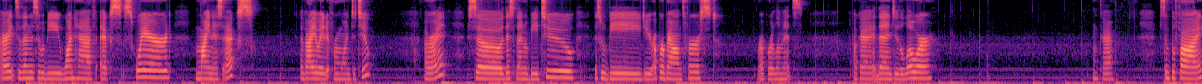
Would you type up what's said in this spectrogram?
All right, so then this would be 1 half x squared minus x. Evaluate it from 1 to 2. All right, so this then would be 2 this would be do your upper bounds first, upper limits. Okay, then do the lower. Okay. Simplify.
